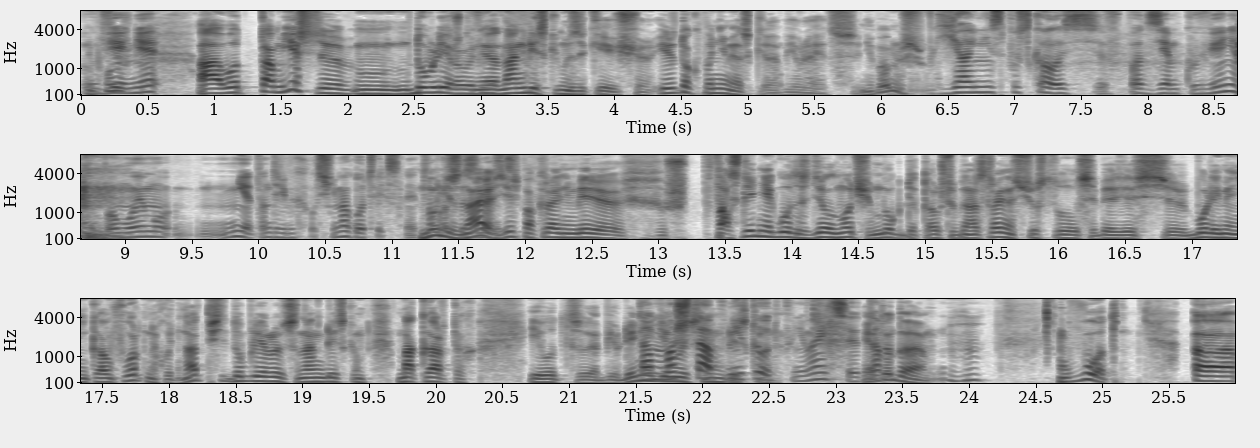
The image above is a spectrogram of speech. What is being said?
В Вене. А вот там есть э, дублирование на английском языке еще? Или только по-немецки объявляется? Не помнишь? Я не спускалась в подземку в Вене, но, по-моему... Нет, Андрей Михайлович, не могу ответить на это. Ну, не знаю. Извините. Здесь, по крайней мере, в последние годы сделано очень много для того, чтобы иностранец чувствовал себя здесь более-менее комфортно. Хоть надписи дублируются на английском на картах. И вот объявления там делаются на английском. Не тот, понимаете? Это там... да. Угу. Вот. А,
